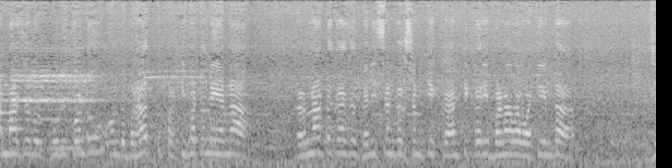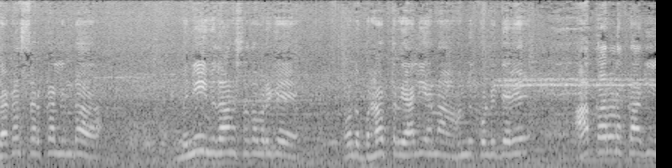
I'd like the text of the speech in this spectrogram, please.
ಸಮಾಜಗಳು ಕೂಡಿಕೊಂಡು ಒಂದು ಬೃಹತ್ ಪ್ರತಿಭಟನೆಯನ್ನು ಕರ್ನಾಟಕ ರಾಜ್ಯ ದಲಿತ ಸಂಘರ್ಷ ಸಮಿತಿ ಕ್ರಾಂತಿಕಾರಿ ಬಣದ ವತಿಯಿಂದ ಜಗತ್ ಸರ್ಕಲ್ನಿಂದ ಮಿನಿ ವಿಧಾನಸೌಧವರೆಗೆ ಒಂದು ಬೃಹತ್ ರ್ಯಾಲಿಯನ್ನು ಹಮ್ಮಿಕೊಂಡಿದ್ದೇವೆ. ಆ ಕಾರಣಕ್ಕಾಗಿ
